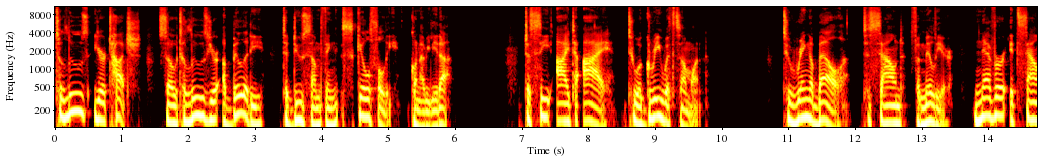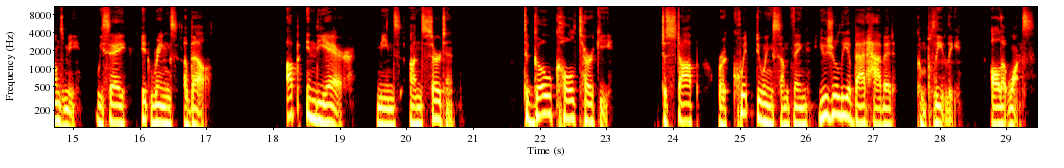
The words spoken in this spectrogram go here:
To lose your touch, so to lose your ability to do something skillfully, con habilidad. To see eye to eye, to agree with someone. To ring a bell, to sound familiar. Never it sounds me. We say it rings a bell. Up in the air means uncertain. To go cold turkey, to stop or quit doing something, usually a bad habit, completely, all at once.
